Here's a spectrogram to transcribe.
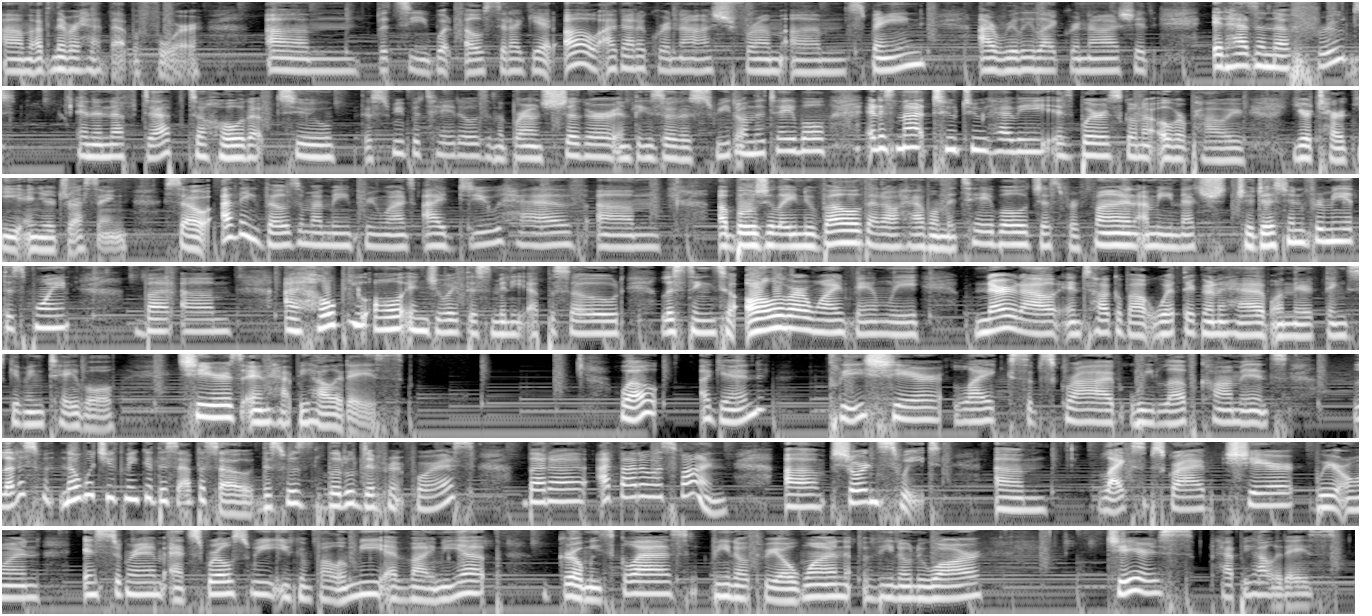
Um, I've never had that before. Um, let's see, what else did I get? Oh, I got a Grenache from um, Spain. I really like Grenache. It it has enough fruit and enough depth to hold up to the sweet potatoes and the brown sugar and things that are sweet on the table. And it's not too too heavy, is where it's gonna overpower your turkey and your dressing. So I think those are my main three wines. I do have um, a Beaujolais Nouveau that I'll have on the table just for fun. I mean that's tradition for me at this point. But um, I hope you all enjoyed this mini episode, listening to all of our wine family nerd out and talk about what they're going to have on their Thanksgiving table. Cheers and happy holidays. Well, again, please share, like, subscribe. We love comments. Let us know what you think of this episode. This was a little different for us, but uh, I thought it was fun. Um, short and sweet. Um, like, subscribe, share. We're on Instagram at Swirl Suite. You can follow me at Vine Me Up. Girl Meets Glass, Vino 301, Vino Noire. Cheers. Happy holidays.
